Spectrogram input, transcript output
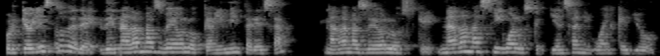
Porque hoy esto de, de, nada más veo lo que a mí me interesa, nada más veo los que, nada más sigo a los que piensan igual que yo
